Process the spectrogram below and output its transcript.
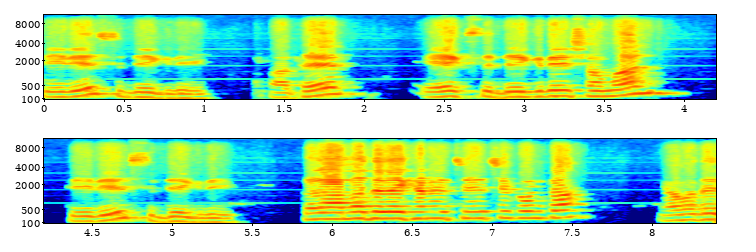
তিরিশ ডিগ্রি। অতএব এক্স ডিগ্রি সমান তিরিশ ডিগ্রি। তাহলে আমাদের এখানে চেয়েছে কোনটা? আমাদের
